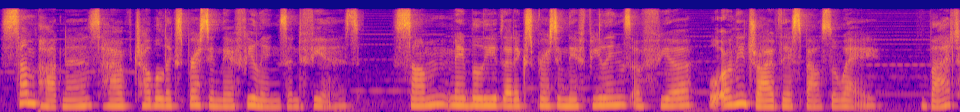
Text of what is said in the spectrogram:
Some partners have trouble expressing their feelings and fears. Some may believe that expressing their feelings of fear will only drive their spouse away. But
